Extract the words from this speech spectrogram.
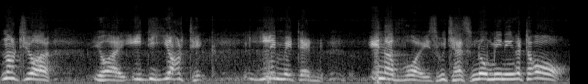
Not your, your idiotic, limited inner voice which has no meaning at all.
